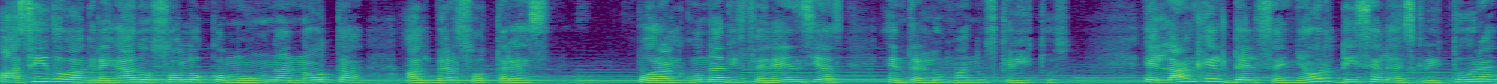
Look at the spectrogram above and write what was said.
ha sido agregado solo como una nota al verso 3, por algunas diferencias entre los manuscritos. El ángel del Señor, dice la Escritura,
